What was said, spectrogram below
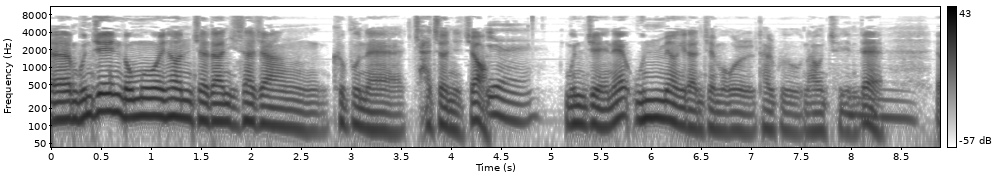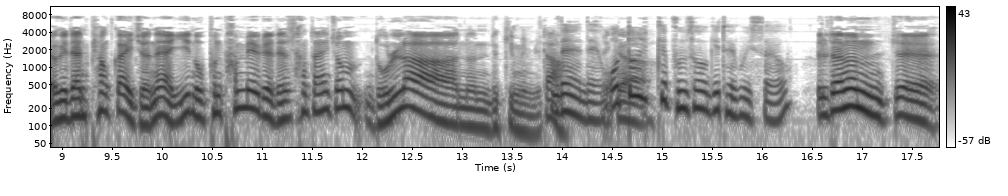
에, 문재인 노무현 재단 이사장 그분의 자전이죠. 예. 문재인의 운명이란 제목을 달고 나온 책인데 음. 여기에 대한 평가 이전에 이 높은 판매율에 대해서 상당히 좀 놀라는 느낌입니다. 네, 네. 그러니까 어떻게 분석이 되고 있어요? 일단은 이제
